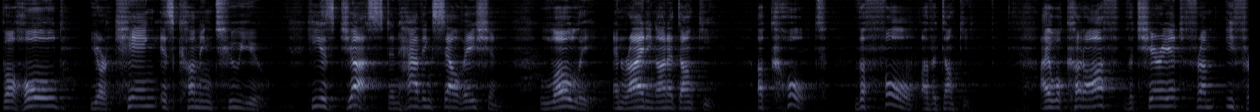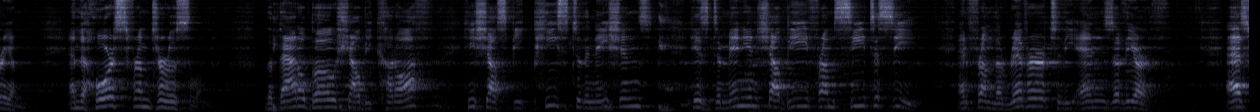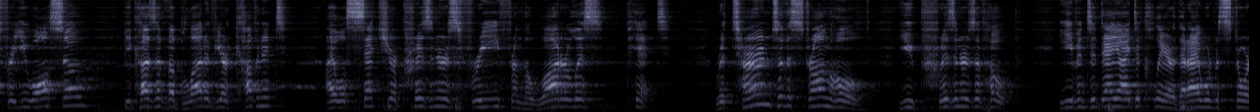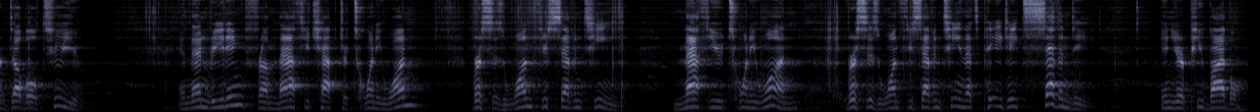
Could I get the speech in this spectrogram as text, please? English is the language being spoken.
Behold, your king is coming to you. He is just and having salvation, lowly and riding on a donkey, a colt, the foal of a donkey. I will cut off the chariot from Ephraim and the horse from Jerusalem. The battle bow shall be cut off. He shall speak peace to the nations. His dominion shall be from sea to sea and from the river to the ends of the earth. As for you also, because of the blood of your covenant, I will set your prisoners free from the waterless pit. Return to the stronghold you prisoners of hope. Even today I declare that I will restore double to you. And then reading from Matthew chapter 21, verses 1 through 17. Matthew 21, verses 1 through 17. That's page 870 in your Pew Bible.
